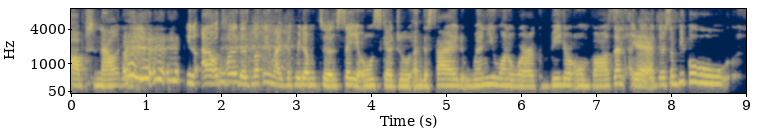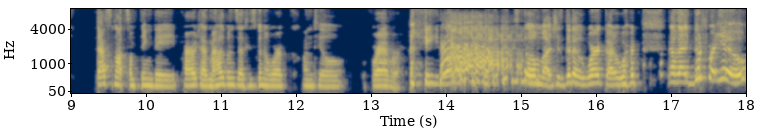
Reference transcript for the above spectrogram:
optionality. you know, I'll tell you, there's nothing like the freedom to set your own schedule and decide when you want to work, be your own boss. And again, yes. there's some people who that's not something they prioritize. My husband says he's going to work until forever. he so much. He's gonna work, gotta work. And I'm like, good for you.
